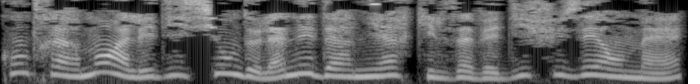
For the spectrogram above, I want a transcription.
Contrairement à l'édition de l'année dernière qu'ils avaient diffusée en mai,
